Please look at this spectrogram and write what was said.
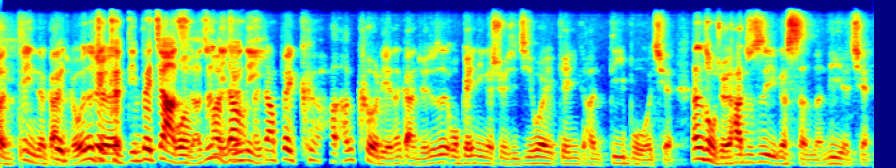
肯定的感觉，我就觉得肯定被价值我啊，就是你觉得你像很像被可很很可怜的感觉，就是我给你一个学习机会，给你一个很低薄的钱，但是我觉得它就是一个省人力的钱，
